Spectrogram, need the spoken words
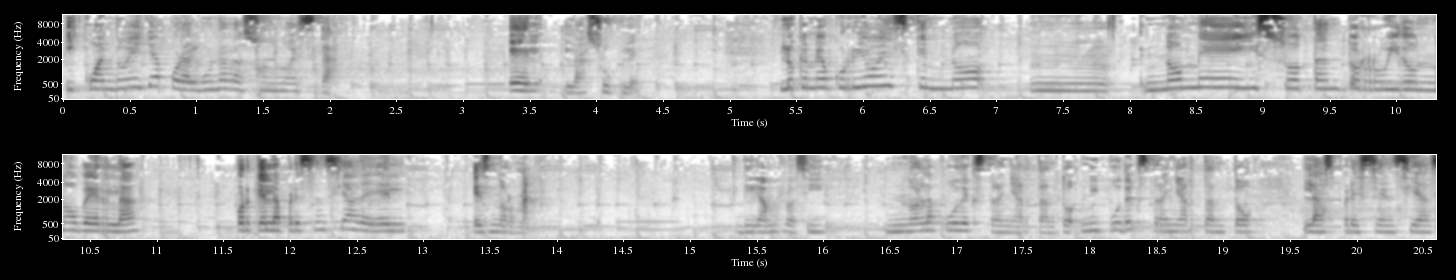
y cuando ella por alguna razón no está, él la suple. Lo que me ocurrió es que no Mm, no me hizo tanto ruido no verla porque la presencia de él es normal. Digámoslo así, no la pude extrañar tanto, ni pude extrañar tanto las presencias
